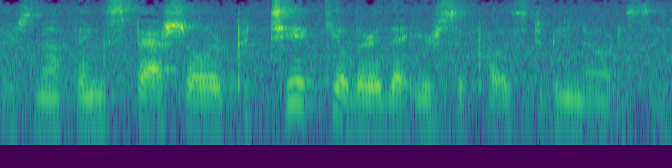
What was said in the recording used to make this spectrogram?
There's nothing special or particular that you're supposed to be noticing.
